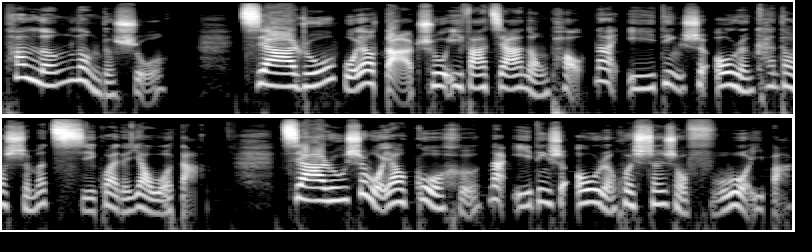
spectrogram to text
他冷冷地说：“假如我要打出一发加农炮，那一定是欧人看到什么奇怪的要我打；假如是我要过河，那一定是欧人会伸手扶我一把。”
